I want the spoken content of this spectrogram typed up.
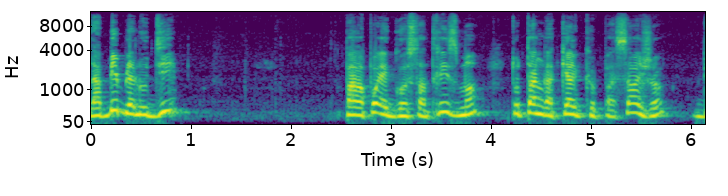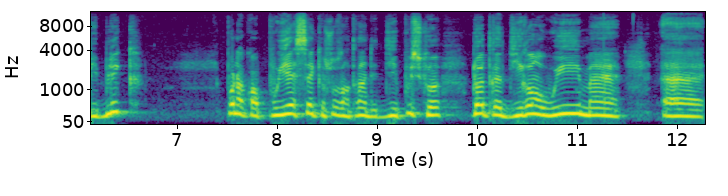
la bible nous dit par rapport à l'égocentrisme totanga quelques passages bibliques pour appuyer ce que je suis en train de dire, puisque d'autres diront oui, mais euh,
